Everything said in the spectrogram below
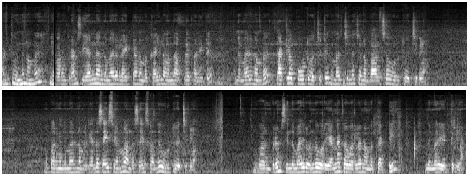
அடுத்து வந்து நம்ம வரோம் ஃப்ரெண்ட்ஸ் எண்ணெய் இந்த மாதிரி லைட்டாக நம்ம கையில் வந்து அப்ளை பண்ணிவிட்டு இந்த மாதிரி நம்ம தட்டில் போட்டு வச்சுட்டு இந்த மாதிரி சின்ன சின்ன பால்ஸாக உருட்டி வச்சுக்கலாம். பாருங்கள் இந்த மாதிரி நம்மளுக்கு எந்த சைஸ் வேணுமோ அந்த சைஸ் வந்து உருட்டி வச்சுக்கலாம். இங்க பாருங்க ஃப்ரெண்ட்ஸ் இந்த மாதிரி வந்து ஒரு எண்ணெய் கவரில் நம்ம தட்டி இந்த மாதிரி எடுத்துக்கலாம்.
